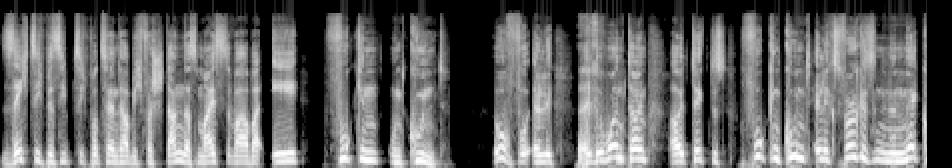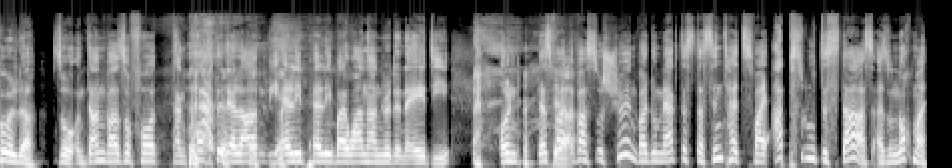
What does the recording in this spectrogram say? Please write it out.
60 bis 70 Prozent habe ich verstanden. Das meiste war aber eh Fuken und Kund. Oh, for, the one time I take this fucking Kund Alex Ferguson in the neckholder. So, und dann war sofort, dann kochte der Laden wie Ellie Pelli bei 180. Und das war ja. einfach so schön, weil du merktest, das sind halt zwei absolute Stars. Also nochmal,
